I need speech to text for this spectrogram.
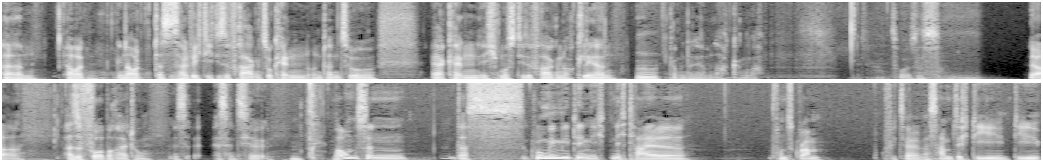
Ähm, aber genau das ist halt wichtig, diese Fragen zu kennen und dann zu erkennen, ich muss diese Frage noch klären. Mhm. Kann man dann ja im Nachgang machen. So ist es. Ja, also Vorbereitung ist essentiell. Mhm. Warum ist denn das Grooming-Meeting nicht, nicht Teil von Scrum? Offiziell? Was haben sich die, die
